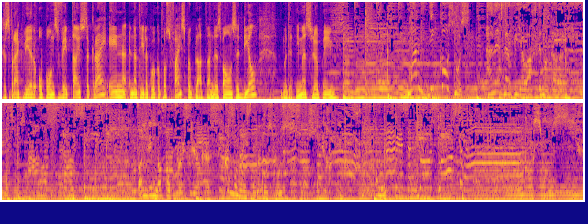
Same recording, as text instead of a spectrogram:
gesprek weer op ons webtuiste kry en natuurlik ook op ons Facebookblad want dis waar ons dit deel. Moet dit nie misloop nie. Man, die kosmos. Hulle is nou vir jou agter mekaar. Van die Nosselfrikirkus. Almal luister kosmos. Maybe it's a kosmos. Kosmos.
